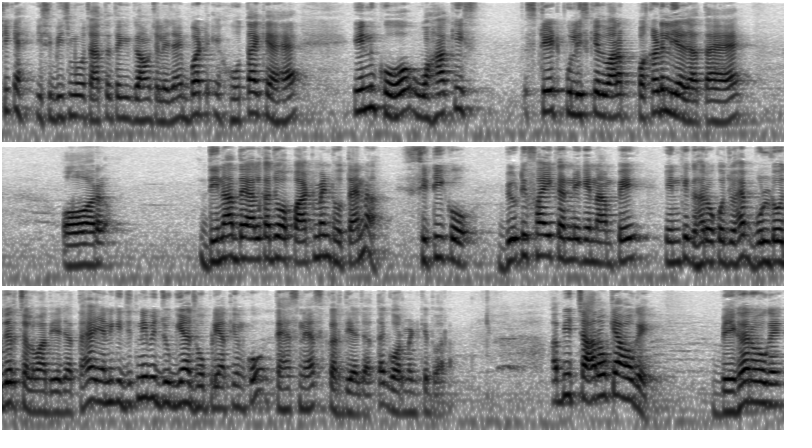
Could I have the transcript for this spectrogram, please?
ठीक है? इसी बीच में वो चाहते थे कि गाँव चले जाएँ बट होता क्या है, इनको वहाँ की स्टेट पुलिस के द्वारा पकड़ लिया जाता है और दीना दयाल का जो अपार्टमेंट होता है ना सिटी को ब्यूटीफाई करने के नाम पे इनके घरों को जो है बुलडोजर चलवा दिया जाता है, यानी कि जितनी भी जुग्गियाँ झोपड़ियाँ थी उनको तहस नहस कर दिया जाता है गवर्नमेंट के द्वारा। अब ये चारों क्या हो गए? बेघर हो गए।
